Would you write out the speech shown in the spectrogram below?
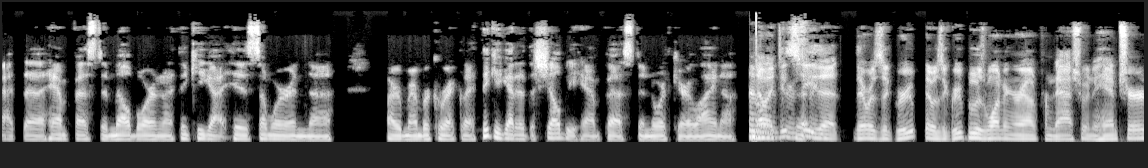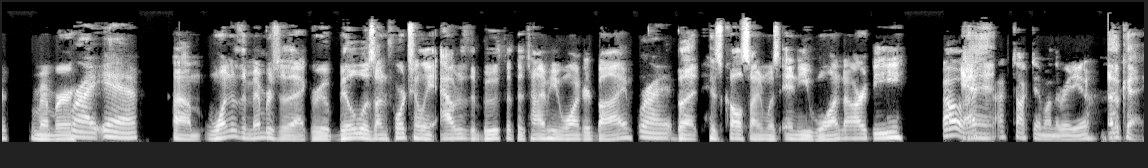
at the Hamfest in Melbourne, and I think he got his somewhere in, uh, if I remember correctly, I think he got it at the Shelby Hamfest in North Carolina. no, Oh, I did see that there was a group. There was a group who was wandering around from Nashua, New Hampshire. Remember? Right, yeah. Um, one of the members of that group, Bill, was unfortunately out of the booth at the time he wandered by, Right. but his call sign was NE1RD. Oh, And- I've, I've talked to him on the radio. Okay.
